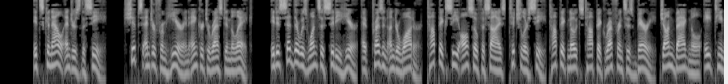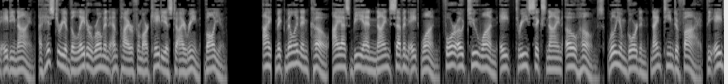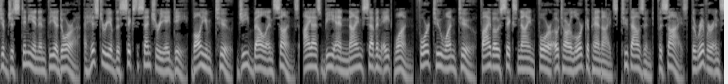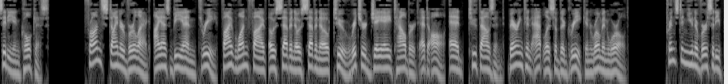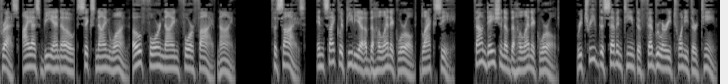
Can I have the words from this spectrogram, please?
Its canal enters the sea. Ships enter from here and anchor to rest in the lake. It is said there was once a city here, at present underwater. Topic see also Phasis titular see topic Notes topic References Bury, John Bagnell 1889, A History of the Later Roman Empire from Arcadius to Irene, Vol. I. Macmillan & Co., ISBN 978-1-4021-8369-0 Holmes, William Gordon 19 The Age of Justinian and Theodora, A History of the Sixth Century AD, Volume 2, G. Bell & Sons, ISBN 978-1-4212-5069-4 Otar Lordkipanidze 2000, Phasis, The River and City in Colchis. Franz Steiner Verlag, ISBN 3-515-07070-2 Richard J. A. Talbert et al., ed. 2000, Barrington Atlas of the Greek and Roman World. Princeton University Press, ISBN 0-691-04945-9. Phasis. Encyclopedia of the Hellenic World, Black Sea. Foundation of the Hellenic World. Retrieved 17 February 2013.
